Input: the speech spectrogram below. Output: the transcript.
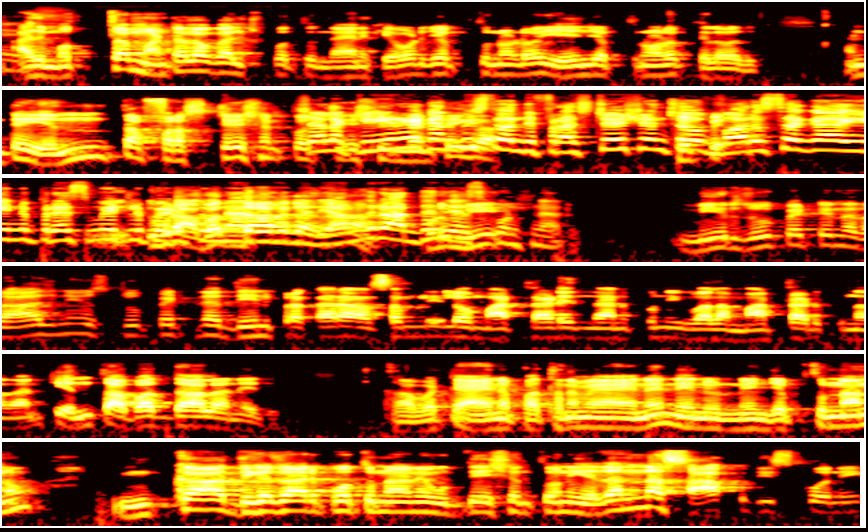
అది మొత్తం మంటలో కలిసిపోతుంది. ఆయనకి ఎవడు చెప్తున్నాడో ఏం చెప్తున్నాడో తెలియదు అంటే ఎంత ఫ్రస్ట్రేషన్ చాలా క్లియర్గా కనిపిస్తోంది. ఫ్రస్ట్రేషన్తో వరుసగా ఈయన ప్రెస్ మీట్లు పెడుతున్నారు. అందరూ అర్థం చేసుకుంటున్నారు. మీరు చూపెట్టిన రాజ్ న్యూస్ చూపెట్టిన దీని ప్రకారం అసెంబ్లీలో మాట్లాడింది అనుకుని ఇవాళ మాట్లాడుకున్న దానికి ఎంత అబద్ధాలు అనేది. కాబట్టి ఆయన పతనమే ఆయనే. నేను నేను చెప్తున్నాను. ఇంకా దిగజారిపోతున్నా అనే ఉద్దేశంతో ఏదన్నా సాకు తీసుకొని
